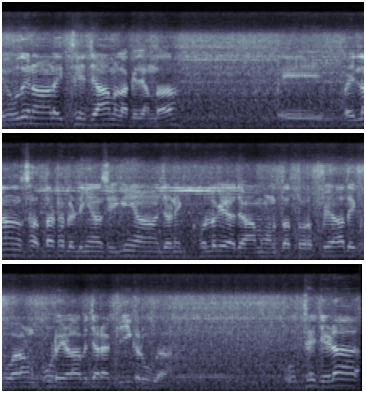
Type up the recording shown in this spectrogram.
ਤੇ ਉਹਦੇ ਨਾਲ ਇੱਥੇ ਜਾਮ ਲੱਗ ਜਾਂਦਾ। ਤੇ ਪਹਿਲਾਂ 7-8 ਗੱਡੀਆਂ ਸੀਗੀਆਂ, ਜਣੇ ਖੁੱਲ ਗਿਆ ਜਾਮ, ਹੁਣ ਤਾਂ ਤੁਰ ਪਿਆ, ਦੇਖੋ ਆ ਹੁਣ ਘੋੜੇ ਵਾਲਾ ਵਿਚਾਰਾ ਕੀ ਕਰੂਗਾ। ਉੱਥੇ ਜਿਹੜਾ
